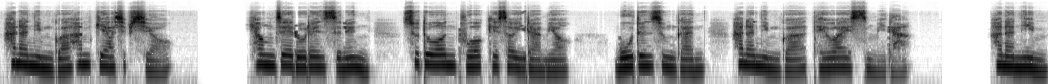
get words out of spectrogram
하나님과 함께 하십시오. 형제 로렌스는 수도원 부엌에서 일하며 모든 순간 하나님과 대화했습니다. 하나님,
